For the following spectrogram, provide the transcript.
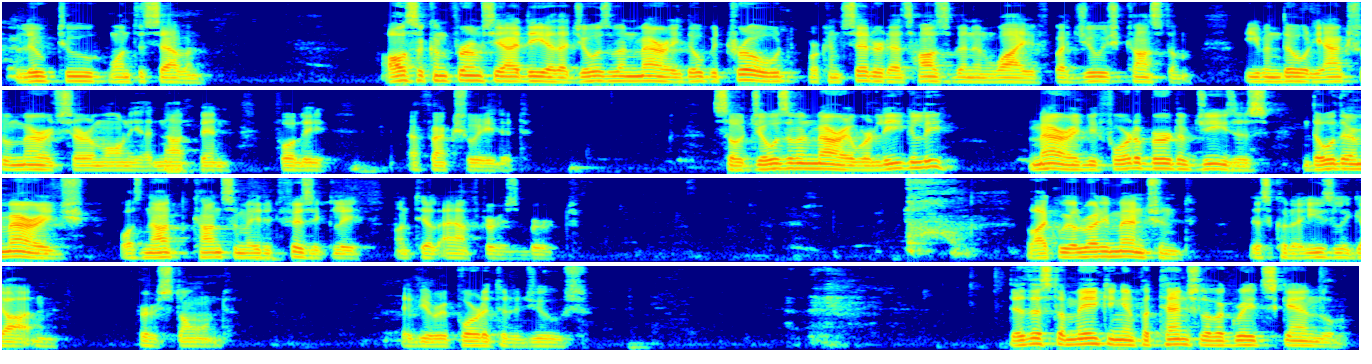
Luke 2 1 to 7 also confirms the idea that Joseph and Mary, though betrothed, were considered as husband and wife by Jewish custom, even though the actual marriage ceremony had not been fully effectuated. So Joseph and Mary were legally married before the birth of Jesus, though their marriage was not consummated physically until after his birth. Like we already mentioned, this could have easily gotten her stoned if you report it to the Jews. This is the making and potential of a great scandal.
